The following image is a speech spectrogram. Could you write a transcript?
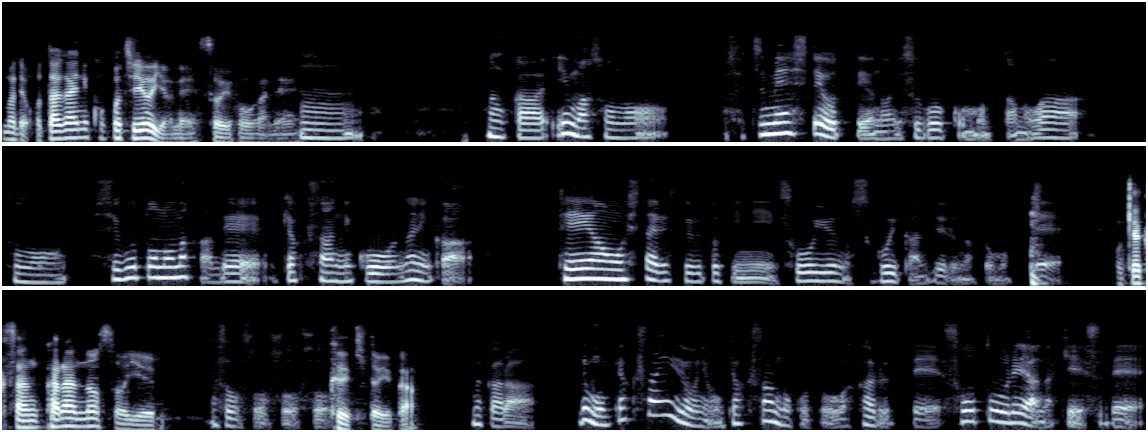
まあでもお互いに心地よいよね、そういう方がね。うん、なんか今その説明してよっていうのですごく思ったのはその仕事の中でお客さんにこう何か提案をしたりするときにそういうのすごい感じるなと思ってお客さんからのそういうそうそうそうそう空気というか。だからでもお客さん以上にお客さんのことを分かるって相当レアなケースで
